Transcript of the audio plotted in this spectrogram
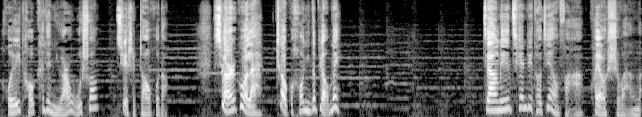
回头看见女儿无双，却是招呼道：“雪儿过来，照顾好你的表妹。”蒋灵谦这套剑法快要使完了，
